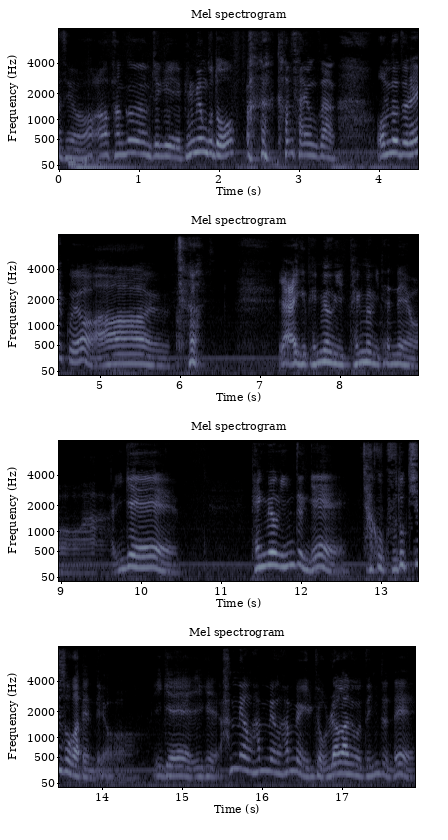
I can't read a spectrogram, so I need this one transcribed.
안녕하세요. 아, 방금 저기 100명 구독 감사 영상 업로드를 했고요. 아, 자, 야, 이게 100명이 100명이 됐네요. 아, 이게 100명이 힘든 게 자꾸 구독 취소가 된대요. 이게 이게 한 명 한 명 한 명 이렇게 올라가는 것도 힘든데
